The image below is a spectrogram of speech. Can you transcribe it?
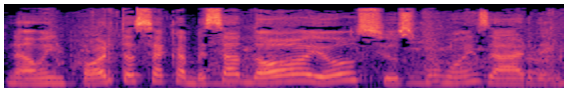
Não importa se a cabeça dói ou se os pulmões ardem.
